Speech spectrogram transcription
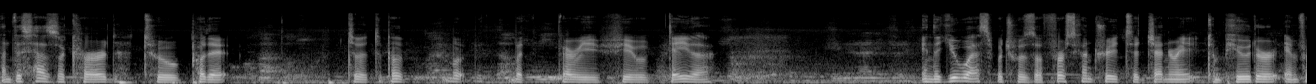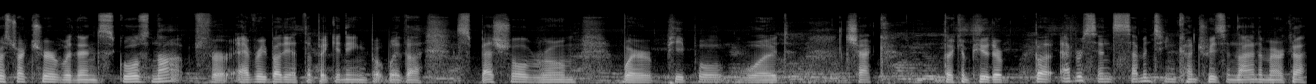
and this has occurred to put it to to put with very few data. In the US, which was the first country to generate computer infrastructure within schools, not for everybody at the beginning, but with a special room where people would check the computer. But ever since, 17 countries in Latin America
